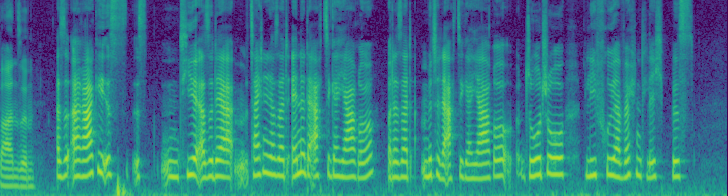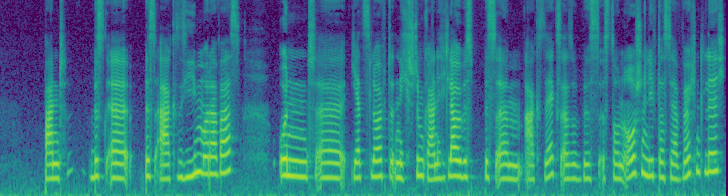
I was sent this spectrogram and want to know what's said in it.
Wahnsinn. Also Araki ist, ist ein Tier, also der zeichnet ja seit Ende der 80er Jahre oder seit Mitte der 80er Jahre. Jojo lief früher wöchentlich bis Band, bis, äh, bis Arc 7 oder was. Und äh, jetzt läuft, nicht, stimmt gar nicht, ich glaube bis, bis ähm, Arc 6, also bis Stone Ocean lief das ja wöchentlich.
